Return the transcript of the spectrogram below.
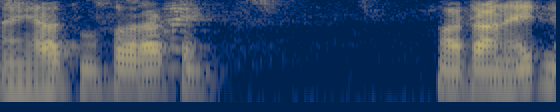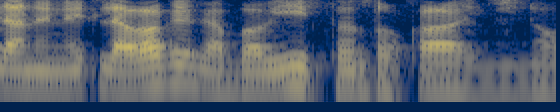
અહીં હાથ ઊંચો રાખે. અટાણે એટલા ને ને એટલા વાગે કે બ ઈ ધંધો કાંઈ નો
